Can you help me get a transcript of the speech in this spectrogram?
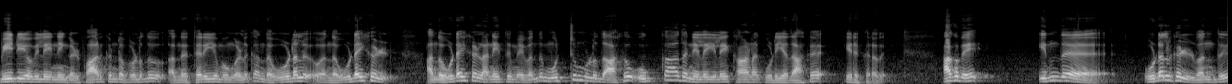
வீடியோவிலே நீங்கள் பார்க்கின்ற பொழுது அந்த தெரியும் உங்களுக்கு அந்த உடல் அந்த உடைகள் அந்த உடைகள் அனைத்துமே வந்து முற்றுமுழுதாக உட்காத நிலையிலே காணக்கூடியதாக இருக்கிறது. ஆகவே இந்த உடல்கள் வந்து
